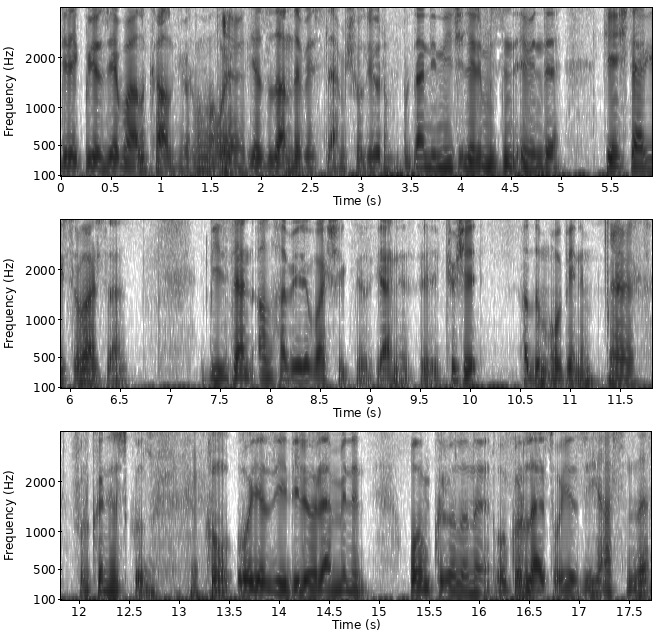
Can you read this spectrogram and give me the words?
direkt bu yazıya bağlı kalmıyorum ama o evet. yazıdan da beslenmiş oluyorum. Buradan dinleyicilerimizin evinde Genç Dergisi varsa bizden al haberi başlıklı yani e, köşe adım o benim. Evet. Furkan Özkul. o, o yazıyı dil öğrenmenin 10 kuralını okurlarsa o yazıyı aslında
